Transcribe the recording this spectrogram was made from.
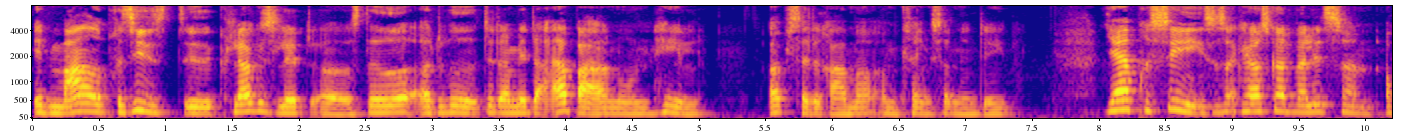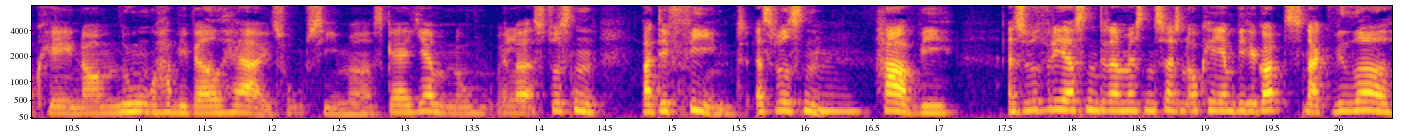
et meget præcist øh, klokkeslæt og steder, og du ved, det der med, der er bare nogle helt opsatte rammer omkring sådan en date. Ja, præcis. Og så kan jeg også godt være lidt sådan, okay, nå, nu har vi været her i to timer. Skal jeg hjem nu? Eller så sådan, var det fint? Altså, du ved, sådan, mm. har vi... Altså, du ved, fordi jeg er sådan det der med sådan, så er sådan, okay, jamen, vi kan godt snakke videre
